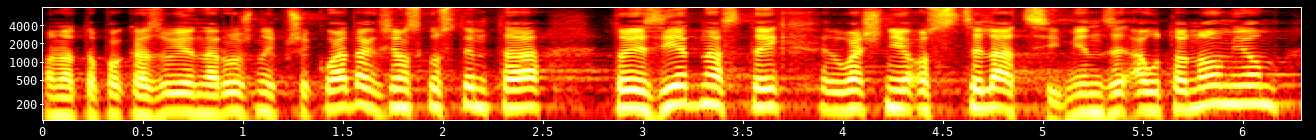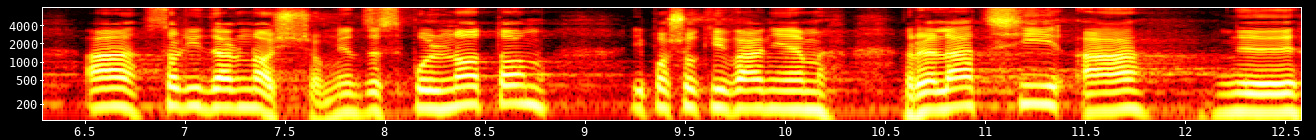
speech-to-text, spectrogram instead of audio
ona to pokazuje na różnych przykładach, w związku z tym ta, to jest jedna z tych właśnie oscylacji między autonomią a solidarnością, między wspólnotą i poszukiwaniem relacji, a y,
